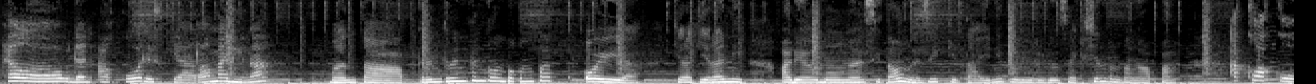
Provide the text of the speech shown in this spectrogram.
Halo, dan aku Rizkia Ramadina Mantap, keren-keren kan kelompok keempat. Oh iya, kira-kira nih ada yang mau ngasih tahu nggak sih kita ini punya judul section tentang apa? Aku aku.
